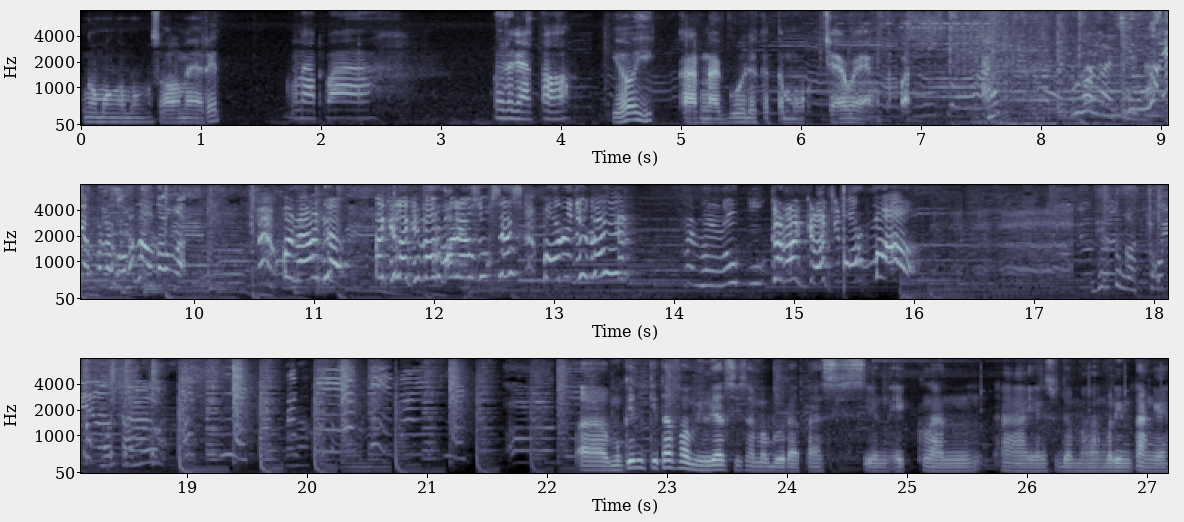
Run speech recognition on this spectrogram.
Ngomong-ngomong soal merit. Kenapa? Udah gatel? Yoi, karena gue udah ketemu cewek yang tepat. Hah? Enggak yang pernah gue kenal tau gak? Mana ada Dia tuh gak cocok buat kamu. Uh, mungkin kita familiar sih sama beberapa scene iklan uh, yang sudah malang melintang ya.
